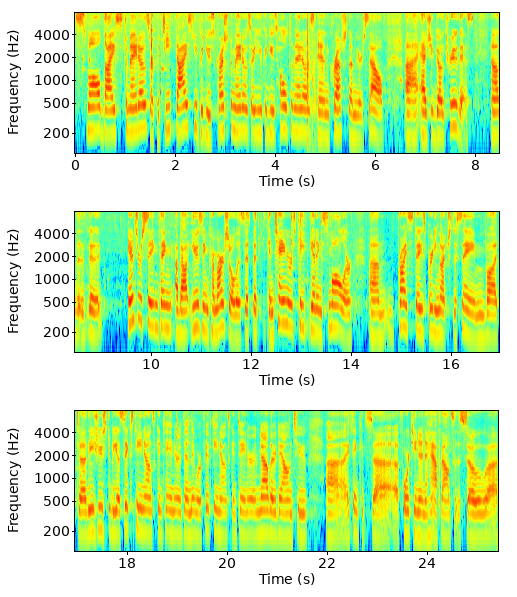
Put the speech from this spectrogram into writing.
small diced tomatoes or petite diced. You could use crushed tomatoes or you could use whole tomatoes and crush them yourself uh, as you go through this. Now, the, the interesting thing about using commercial is that the containers keep getting smaller. Um, price stays pretty much the same, but uh, these used to be a 16 ounce container, then they were 15 ounce container, and now they're down to, uh, I think it's uh, 14 and a half ounces. So uh,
